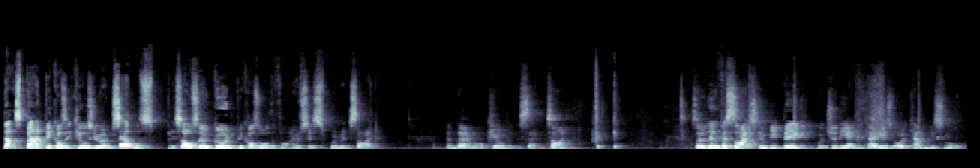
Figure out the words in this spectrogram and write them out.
That's bad because it kills your own cells, but it's also good because all the viruses were inside and they're all killed at the same time. So lymphocytes can be big, which are the NKs, or it can be small.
